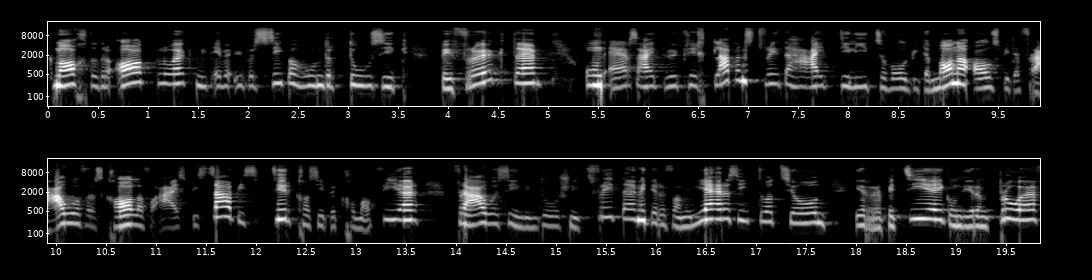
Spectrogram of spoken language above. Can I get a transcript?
gemacht oder angeschaut mit eben über 700.000 Befragten. Und er sagt wirklich, die Lebenszufriedenheit, die liegt sowohl bei den Männern als bei den Frauen auf einer Skala von 1 bis 10 bis ca. 7,4. Frauen sind im Durchschnitt zufrieden mit ihrer familiären Situation, ihrer Beziehung und ihrem Beruf.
